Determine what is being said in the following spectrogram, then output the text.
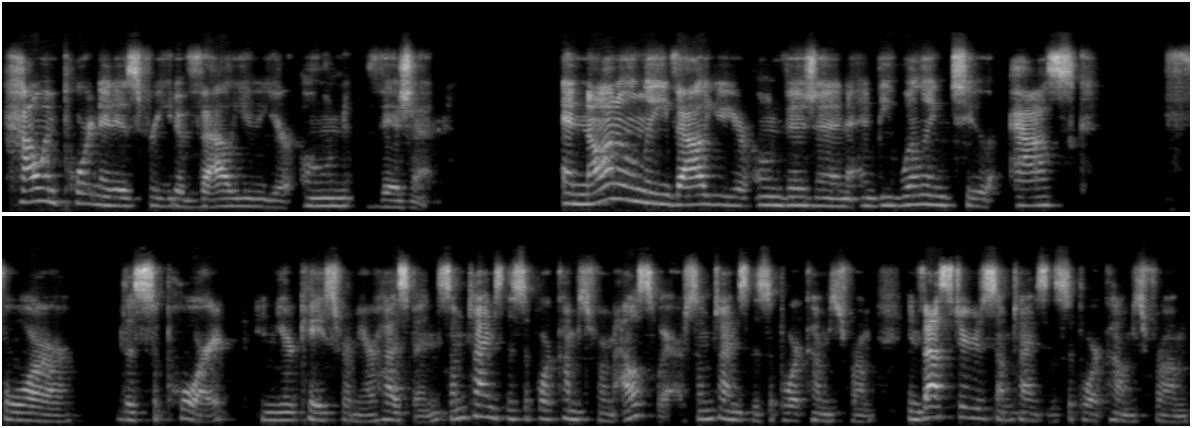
how important it is for you to value your own vision. And not only value your own vision and be willing to ask for the support in your case from your husband. Sometimes the support comes from elsewhere. Sometimes the support comes from investors. Sometimes the support comes from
